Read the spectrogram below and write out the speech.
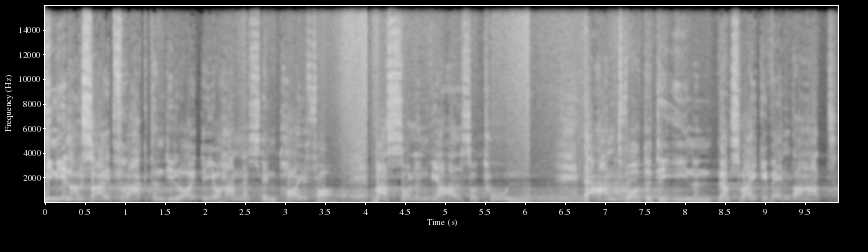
In jener Zeit fragten die Leute Johannes den Täufer, was sollen wir also tun? Er antwortete ihnen, wer zwei Gewänder hat,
